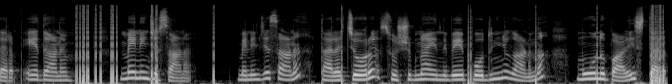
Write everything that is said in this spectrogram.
തരം ഏതാണ്? മെനിഞ്ചസ് ആണ് മെനിഞ്ചസ് ആണ് തലച്ചോറ് സുഷുമ്ന എന്നിവയെ പൊതിഞ്ഞു കാണുന്ന മൂന്ന് പാളി സ്ഥലം.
